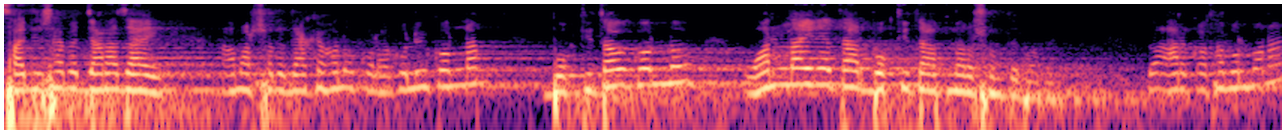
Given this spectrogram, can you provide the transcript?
সাইদি সাহেবের জানা যায় আমার সাথে দেখা হলো, কোলাকুলিও করলাম, বক্তৃতাও করল অনলাইনে তার বক্তৃতা আপনারা শুনতে পাবেন। তো আর কথা বলব না?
